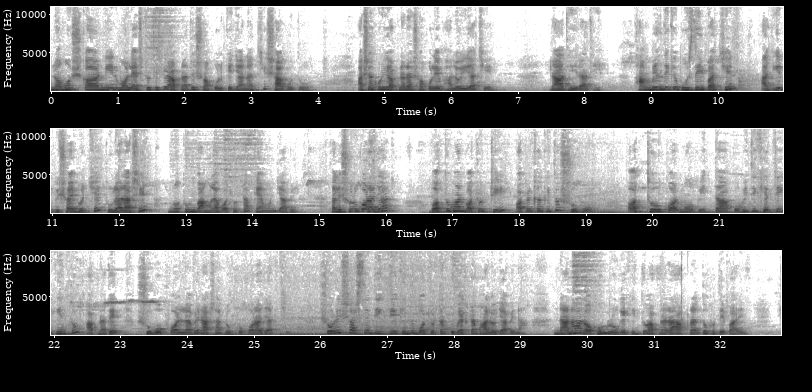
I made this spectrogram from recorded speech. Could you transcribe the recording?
নমস্কার, নির্মল অ্যাস্ট্রো থেকে আপনাদের সকলকে জানাচ্ছি স্বাগত। আশা করি আপনারা সকলে ভালোই আছেন। রাধে রাধে। থাম্বেল দেখে বুঝতেই পাচ্ছেন আজকের বিষয় হচ্ছে তুলা রাশির নতুন বাংলা বছরটা কেমন যাবে। তাহলে শুরু করা যাক। বর্তমান বছরটি অপেক্ষাকৃত শুভ। অর্থ, কর্ম, বিদ্যা, প্রভৃতি ক্ষেত্রেই কিন্তু আপনাদের শুভ ফল লাভের আশা লক্ষ্য করা যাচ্ছে। শরীর স্বাস্থ্যের দিক দিয়ে কিন্তু বছরটা খুব একটা ভালো যাবে না। নানা রকম রোগে কিন্তু আপনারা আক্রান্ত হতে পারেন।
